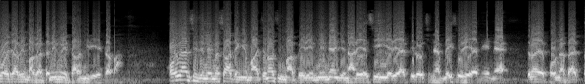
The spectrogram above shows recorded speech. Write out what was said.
ဟောကြားပေးမှာကတနင်္ဂနွေတာသမီတွေအတွက်ပါဟောကြားစီစဉ်လေးမစတင်ခင်မှာကျွန်တော်ဒီမှာပေးတဲ့မင်းမြန်ကျင်တာတွေအစီအရင်တွေကပြုလုပ်ချင်တဲ့မိတ်ဆွေတွေအနေနဲ့ကျွန်တော်ရဲ့ဖုန်းနံပါတ်39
